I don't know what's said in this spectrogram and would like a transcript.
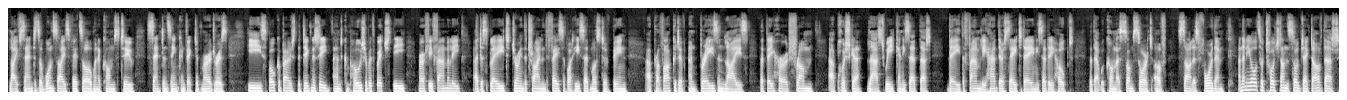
life sentence, a one size fits all when it comes to sentencing convicted murderers. He spoke about the dignity and composure with which the Murphy family uh, displayed during the trial in the face of what he said must have been uh, provocative and brazen lies that they heard from uh, Puska last week. And he said that they, the family, had their say today. And he said that he hoped that that would come as some sort of solace for them. And then he also touched on the subject of that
